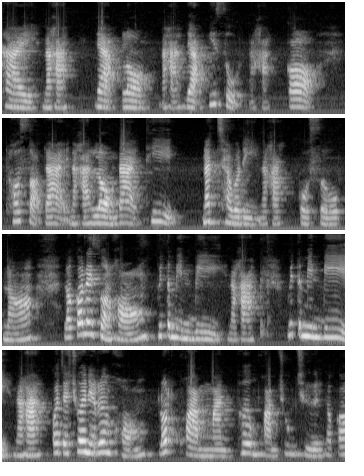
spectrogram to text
ใครนะคะ อยากลองนะคะ อยากพิสูจน์นะคะ ก็ทดสอบได้นะคะ ลองได้ที่นัชชาวดีนะคะโกโซฟเนาะแล้วก็ในส่วนของวิตามิน B นะคะ วิตามิน B นะคะ ก็จะช่วยในเรื่องของลดความมันเพิ่มความชุ่มชื้น แล้วก็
